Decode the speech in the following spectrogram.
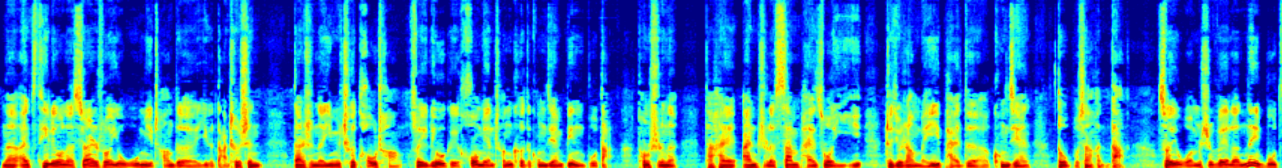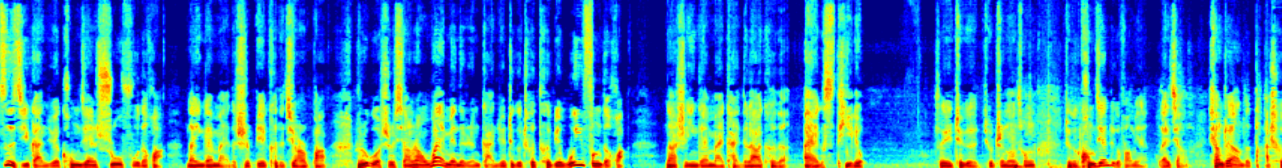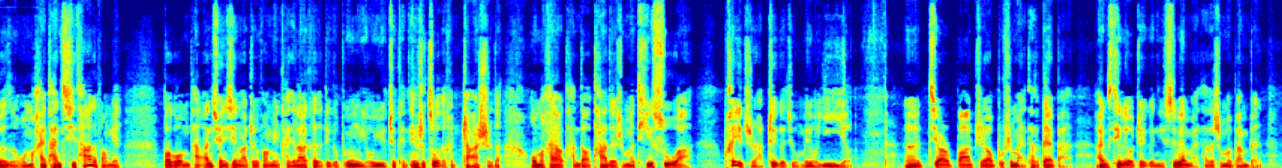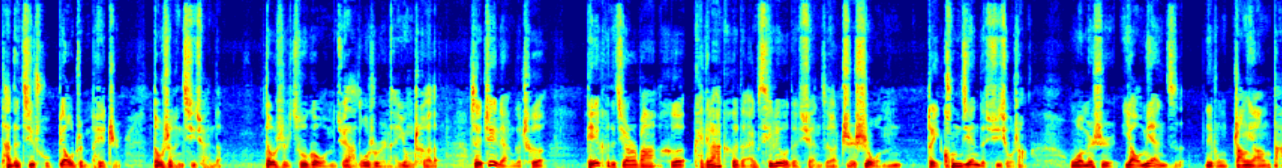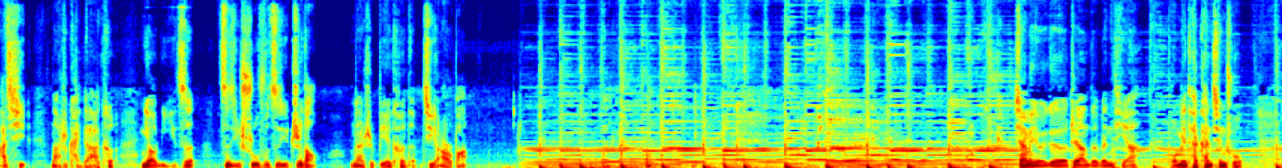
那 X T 六呢？虽然说有五米长的一个大车身，但是呢，因为车头长，所以留给后面乘客的空间并不大。同时呢，它还安置了三排座椅，这就让每一排的空间都不算很大。所以我们是为了内部自己感觉空间舒服的话。那应该买的是别克的 GL 八。如果是想让外面的人感觉这个车特别威风的话，那是应该买凯迪拉克的 XT 六。所以这个就只能从这个空间这个方面来讲。像这样的大车子，我们还谈其他的方面，包括我们谈安全性啊这个方面，凯迪拉克的这个不用犹豫，这肯定是做的很扎实的。我们还要谈到它的什么提速啊、配置啊，这个就没有意义了。呃，GL 八只要不是买它的盖板。XT 六这个你随便买它的什么版本，它的基础标准配置都是很齐全的，都是足够我们绝大多数人来用车的。所以这两个车，别克的 GL 八和凯迪拉克的 XT 六的选择，只是我们对空间的需求上，我们是要面子那种张扬大气，那是凯迪拉克；你要里子自己舒服自己知道，那是别克的 GL 八。下面有一个这样的问题啊，我没太看清楚，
